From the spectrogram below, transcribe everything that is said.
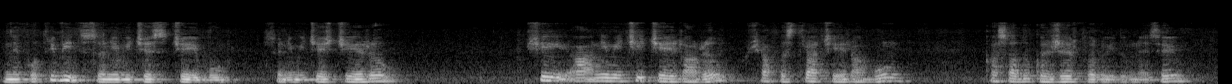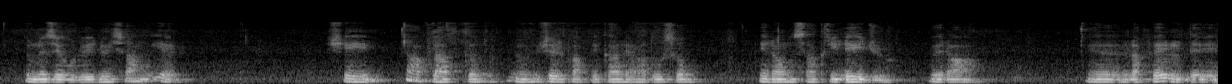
nepotrivit să nimicesc ce e bun, să nimicesc ce e rău. Și a nimicit ce era rău și a păstrat ce era bun ca să aducă jertfă lui Dumnezeu, Dumnezeului lui Samuel. Și a aflat că uh, jertfa pe care a adus-o era un sacrilegiu, era uh, la fel de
